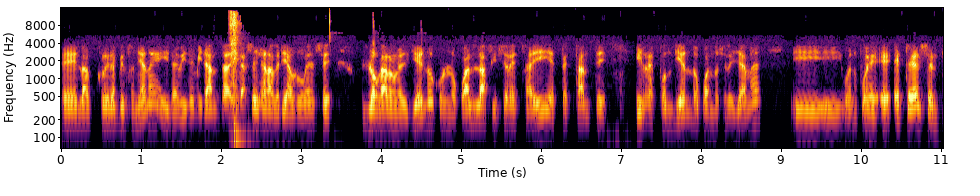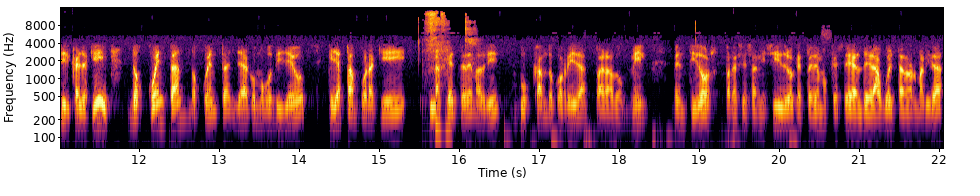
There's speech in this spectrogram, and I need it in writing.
eh, la corrida pinzoniana y David de Miranda y las seis ganaderías onubenses lograron el lleno, con lo cual la afición está ahí, expectante y respondiendo cuando se le llama. Y, bueno, pues e, este es el sentir que hay aquí. Nos cuentan, nos cuentan ya como gotilleo que ya están por aquí la gente de Madrid buscando corridas para 2022, para ese San Isidro que esperemos que sea el de la vuelta a normalidad.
